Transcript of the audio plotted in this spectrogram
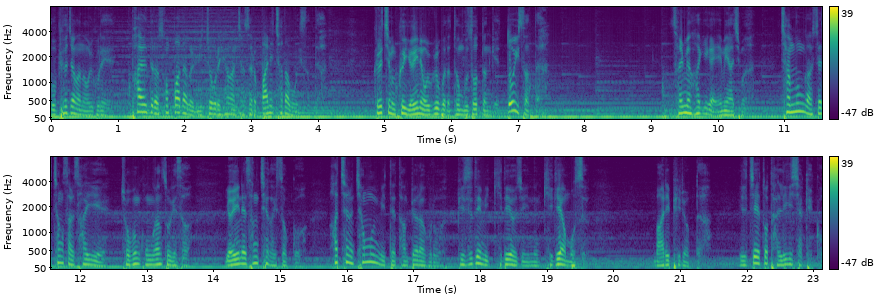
무표정한 얼굴에 팔 들어 손바닥을 위쪽으로 향한 자세로 빤히 쳐다보고 있었다. 그렇지만 그 여인의 얼굴보다 더 무서웠던 게 또 있었다. 설명하기가 애매하지만 창문과 쇠창살 사이에 좁은 공간 속에서 여인의 상체가 있었고 하체는 창문 밑에 담벼락으로 비스듬히 기대어져 있는 기괴한 모습. 말이 필요 없다. 일제히 또 달리기 시작했고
